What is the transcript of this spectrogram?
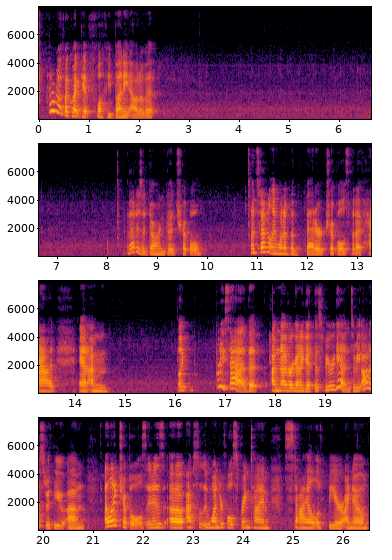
I don't know if I quite get Fluffy Bunny out of it. That is a darn good triple. It's definitely one of the better triples that I've had. And I'm like pretty sad that I'm never going to get this beer again, to be honest with you. Um, I like triples. It is a absolutely wonderful springtime style of beer. I know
